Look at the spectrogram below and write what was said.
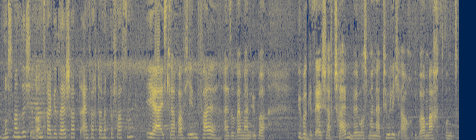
Muss man sich in unserer Gesellschaft einfach damit befassen? Ja, ich glaube auf jeden Fall. Also wenn man über, über Gesellschaft schreiben will, muss man natürlich auch über Macht und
